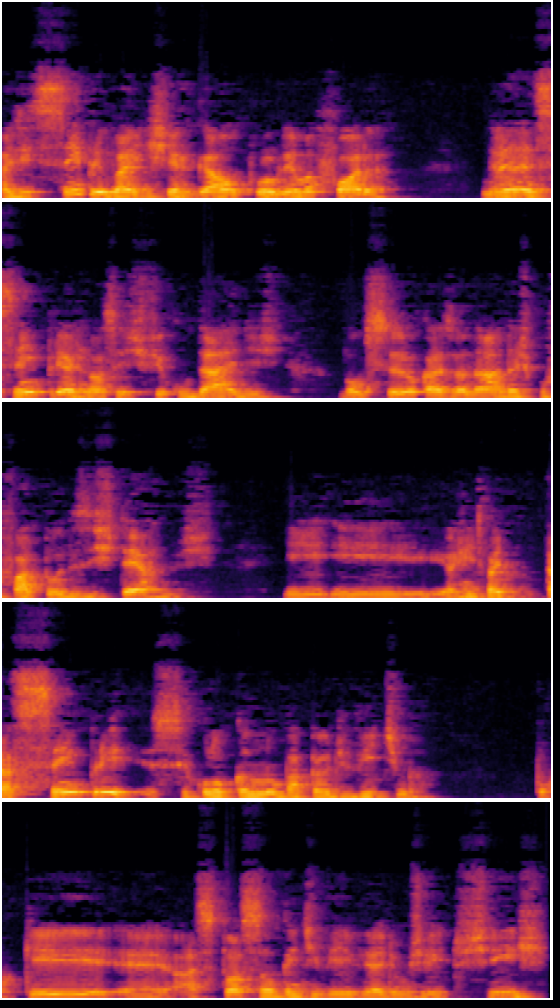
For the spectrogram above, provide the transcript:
a gente sempre vai enxergar o problema fora, né? Sempre as nossas dificuldades vão ser ocasionadas por fatores externos. E, e a gente vai estar tá sempre se colocando num papel de vítima porque é, a situação que a gente vive é de um jeito X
